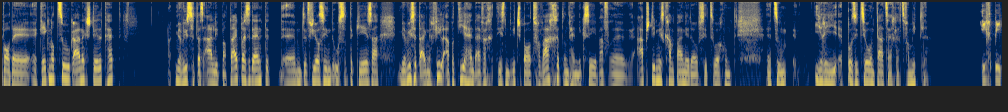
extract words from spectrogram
vor den Gegnerzug eingestellt hat. Wir wissen, dass alle Parteipräsidenten ähm, dafür sind, außer der Chiesa. Wir wissen eigentlich viel, aber die haben einfach diesen Witsport verwacht und haben nicht gesehen, was für eine Abstimmungskampagne da auf sie zukommt, äh, um ihre Position tatsächlich zu vermitteln. Ich bin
